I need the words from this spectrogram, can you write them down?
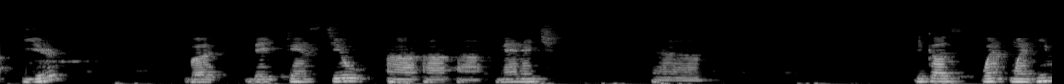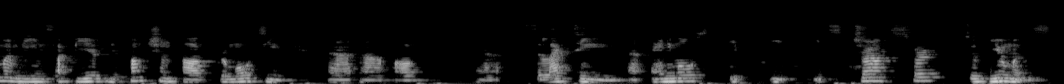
appear but they can still uh, manage because when, when human beings appear, the function of promoting, uh, uh, of uh, selecting uh, animals, it, it, it's transferred to humans.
